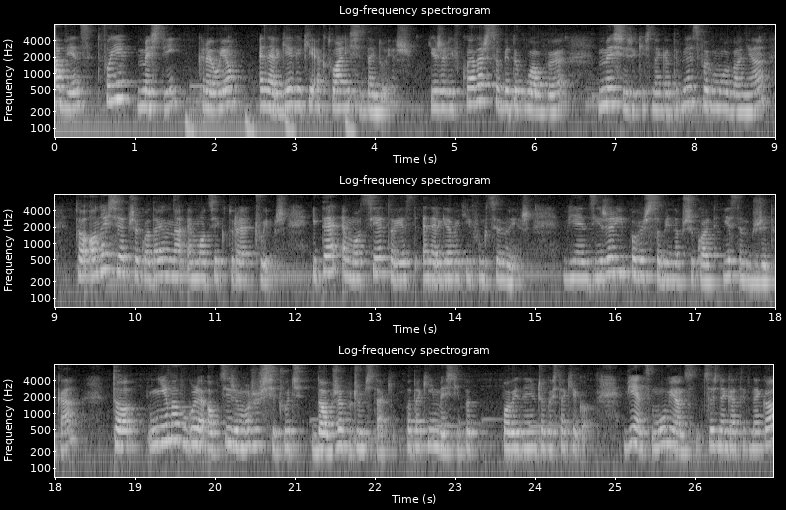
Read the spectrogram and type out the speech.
A więc Twoje myśli kreują energię, w jakiej aktualnie się znajdujesz. Jeżeli wkładasz sobie do głowy, myślisz jakieś negatywne sformułowania, to one się przekładają na emocje, które czujesz. I te emocje to jest energia, w jakiej funkcjonujesz. Więc jeżeli powiesz sobie na przykład jestem brzydka, to nie ma w ogóle opcji, że możesz się czuć dobrze po czymś takim, po takiej myśli, po powiedzeniu czegoś takiego. Więc mówiąc coś negatywnego,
